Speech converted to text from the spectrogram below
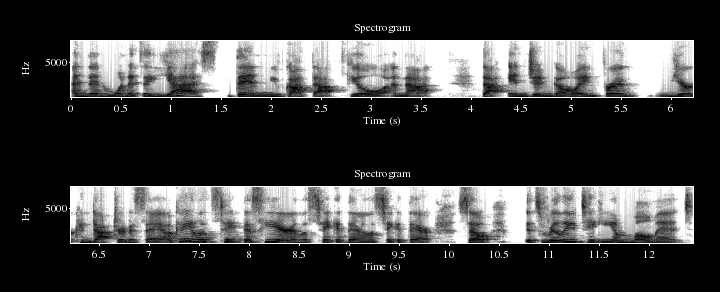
And then when it's a yes, then you've got that fuel and that that engine going for your conductor to say, okay, let's take this here and let's take it there and let's take it there. So it's really taking a moment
